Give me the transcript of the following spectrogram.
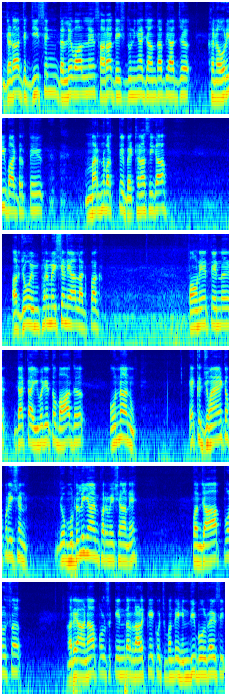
ਜਿਹੜਾ ਜਗਜੀਤ ਸਿੰਘ ਡੱਲੇਵਾਲ ਨੇ ਸਾਰਾ ਦੇਸ਼ ਦੁਨੀਆ ਜਾਣਦਾ ਵੀ ਅੱਜ ਖਨੌਰੀ ਬਾਰਡਰ ਤੇ ਮਰਨ ਵਰਤ ਤੇ ਬੈਠਣਾ ਸੀਗਾ ਔਰ ਜੋ ਇਨਫੋਰਮੇਸ਼ਨ ਆ ਲਗਭਗ ਪੌਣੇ 3 ਜਾਂ 2:30 ਵਜੇ ਤੋਂ ਬਾਅਦ ਉਹਨਾਂ ਨੂੰ ਇੱਕ ਜੁਆਇੰਟ ਆਪਰੇਸ਼ਨ ਜੋ ਮੁੱਢਲੀਆਂ ਇਨਫੋਰਮੇਸ਼ਨਾਂ ਨੇ, ਪੰਜਾਬ ਪੁਲਿਸ ਹਰਿਆਣਾ ਪੁਲਿਸ ਕੇਂਦਰ ਰਲ ਕੇ ਕੁਝ ਬੰਦੇ ਹਿੰਦੀ ਬੋਲ ਰਹੇ ਸੀ।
